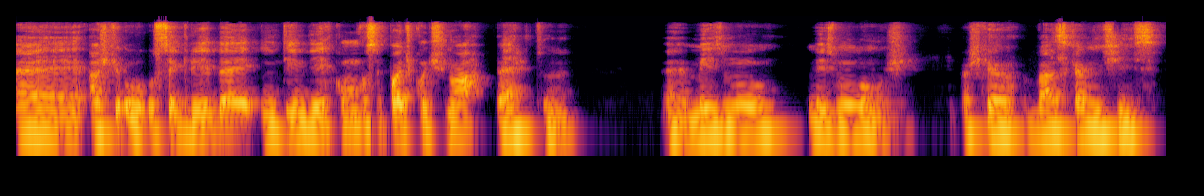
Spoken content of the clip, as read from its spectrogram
É, acho que o, o, segredo é entender como você pode continuar perto, né? É, mesmo, mesmo longe. Acho que é basicamente isso.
